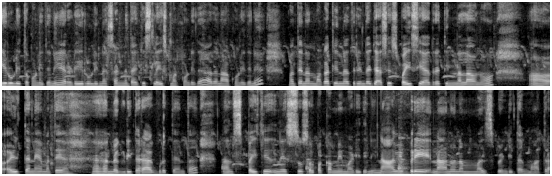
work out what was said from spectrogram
ಈರುಳ್ಳಿ ತೊಗೊಂಡಿದ್ದೀನಿ. ಎರಡು ಈರುಳ್ಳಿನ ಸಣ್ಣದಾಗಿ ಸ್ಲೈಸ್ ಮಾಡ್ಕೊಂಡಿದ್ದೆ, ಅದನ್ನು ಹಾಕ್ಕೊಂಡಿದ್ದೀನಿ ಮತ್ತು ನನ್ನ ಮಗ ತಿನ್ನೋದ್ರಿಂದ ಜಾಸ್ತಿ ಸ್ಪೈಸಿ ಆದರೆ ತಿನ್ನಲ್ಲ ಅವನು. ಅಳ್ತಾನೆ, ಮತ್ತು ನೆಗಡಿ ಥರ ಆಗಿಬಿಡುತ್ತೆ ಅಂತ. ನಾನು ಸ್ಪೈಸಿನೆಸ್ಸು ಸ್ವಲ್ಪ ಕಮ್ಮಿ ಮಾಡಿದ್ದೀನಿ. ನಾವಿಬ್ಬರೇ ನಾನು ನಮ್ಮ ಹಸ್ಬೆಂಡ್ ಇದ್ದಾಗ ಮಾತ್ರ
